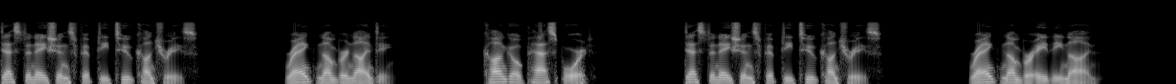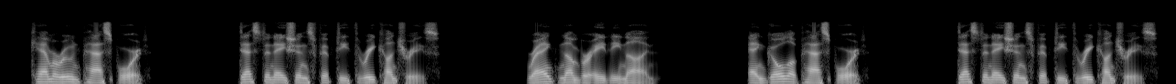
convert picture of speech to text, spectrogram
Destinations 52 countries. Rank number 90. Congo Passport. Destinations 52 countries. Rank number 89. Cameroon Passport. Destinations 53 countries. Rank number 89. Angola Passport. Destinations 53 countries.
